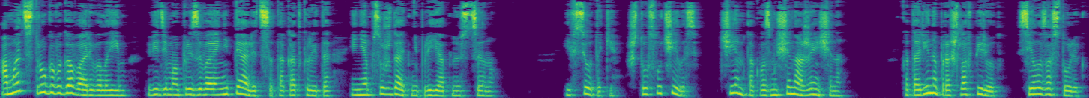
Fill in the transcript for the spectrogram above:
а мать строго выговаривала им, видимо, призывая не пялиться так открыто и не обсуждать неприятную сцену. И все-таки, что случилось? Чем так возмущена женщина? Катарина прошла вперед, села за столик.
